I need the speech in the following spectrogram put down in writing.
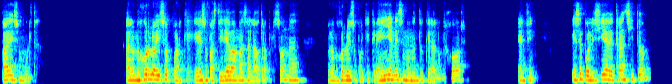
pague su multa. A lo mejor lo hizo porque eso fastidiaba más a la otra persona, a lo mejor lo hizo porque creía en ese momento que era lo mejor. En fin, ese policía de tránsito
